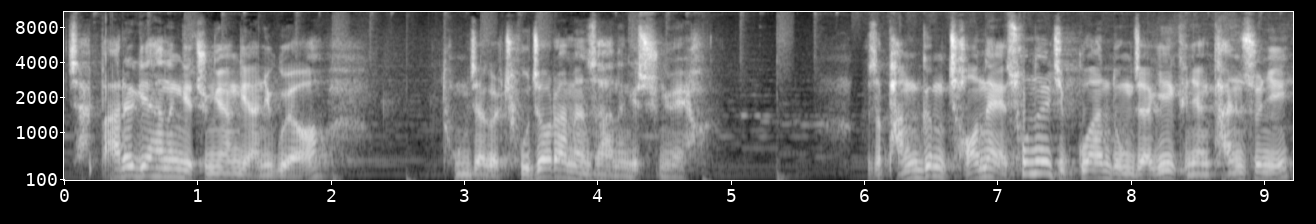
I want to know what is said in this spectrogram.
자, 빠르게 하는 게 중요한 게 아니고요. 동작을 조절하면서 하는 게 중요해요. 그래서 방금 전에 손을 짚고 한 동작이 그냥 단순히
